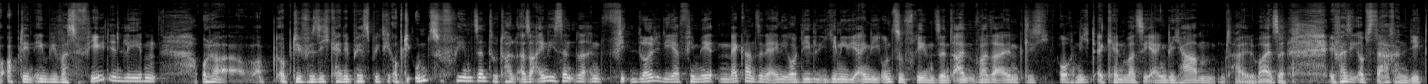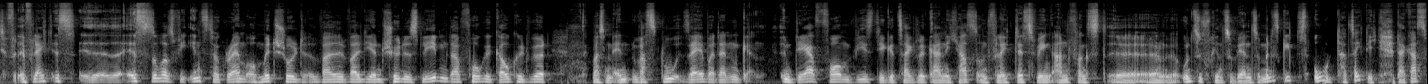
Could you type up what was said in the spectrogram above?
ob denen irgendwie was fehlt im Leben oder ob, ob die für sich keine Perspektive, ob die unzufrieden sind, total. Also eigentlich sind Leute, die ja viel mehr meckern, sind ja eigentlich auch diejenigen, die eigentlich unzufrieden sind, weil sie eigentlich auch nicht erkennen, was sie eigentlich haben, teilweise. Ich weiß nicht, ob es daran liegt. Vielleicht ist, äh, ist sowas wie Instagram auch mitschuld, weil, weil dir ein schönes Leben da vorgegaukelt wird, was, was du selber dann in der Form, wie es dir gezeigt wird, gar nicht hast und vielleicht deswegen anfängst, äh, unzufrieden zu werden. Zumindest gibt es, oh, tatsächlich, da gab es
